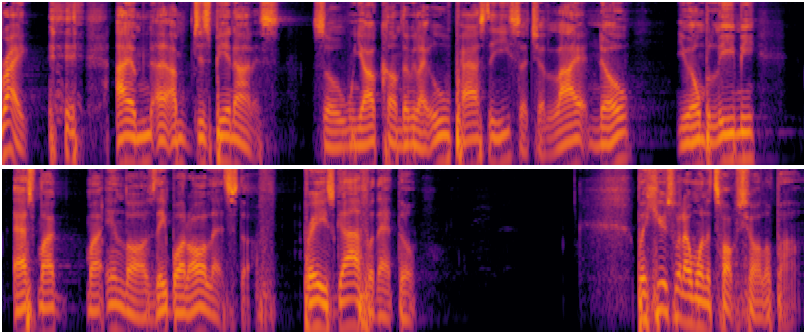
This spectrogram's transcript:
right. I am I'm just being honest. So when y'all come, they'll be like, ooh, Pastor, he's such a liar. No, you don't believe me? Ask my, my in-laws. They bought all that stuff. Praise God for that though. But here's what I want to talk to y'all about.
